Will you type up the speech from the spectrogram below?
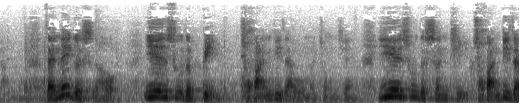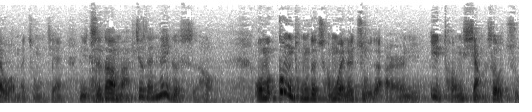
了。在那个时候，耶稣的饼传递在我们中间，耶稣的身体传递在我们中间，你知道吗？就在那个时候，我们共同的成为了主的儿女，一同享受主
